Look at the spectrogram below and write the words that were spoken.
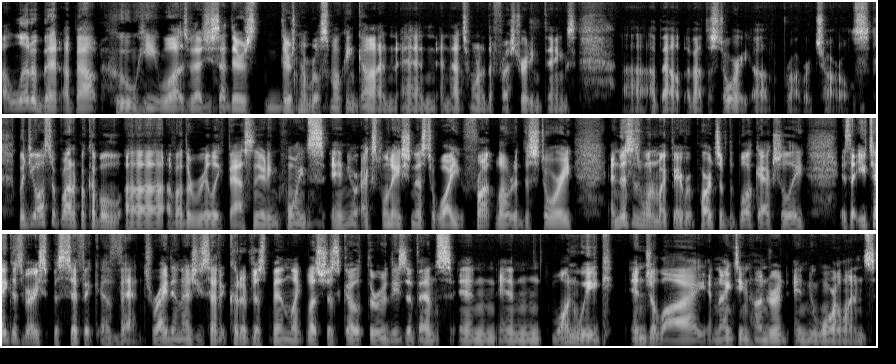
a little bit about who he was, but as you said, there's there's no real smoking gun, and and that's one of the frustrating things uh, about about the story of Robert Charles. But you also brought up a couple uh, of other really fascinating points in your explanation as to why you front loaded the story, and this is one of my favorite parts of the book. Actually, is that you take this very specific event, right? And as you said, it could have just been like let's just go through these events in in one week in July in 1900 in New Orleans.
